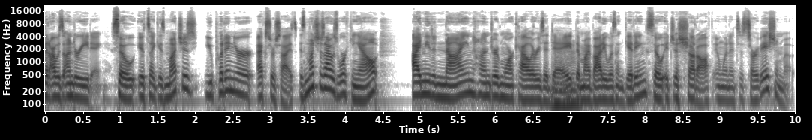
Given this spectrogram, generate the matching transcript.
that I was under eating. So it's like as much as you put in your exercise, as much as I was working out, I needed 900 more calories a day Mm-hmm. that my body wasn't getting. So it just shut off and went into starvation mode.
